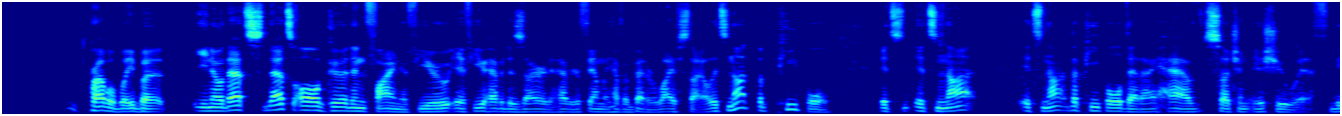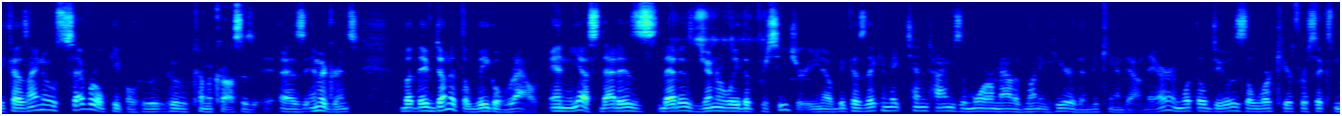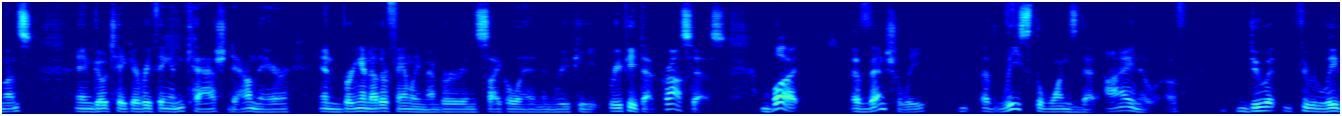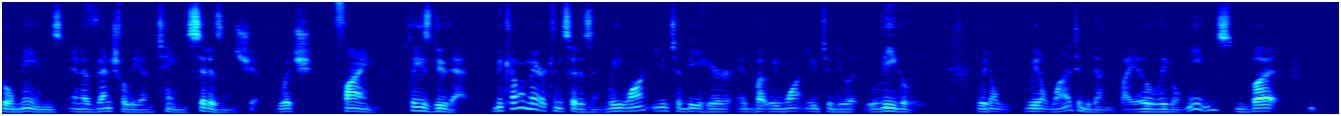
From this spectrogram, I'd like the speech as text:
Probably but you know that's that's all good and fine if you if you have a desire to have your family have a better lifestyle. It's not the people. It's it's not it's not the people that I have such an issue with because I know several people who who come across as as immigrants, but they've done it the legal route. And yes, that is that is generally the procedure, you know, because they can make 10 times the more amount of money here than they can down there. And what they'll do is they'll work here for 6 months and go take everything in cash down there and bring another family member and cycle in and repeat repeat that process. But eventually, at least the ones that I know of do it through legal means and eventually obtain citizenship, which, fine, please do that. Become American citizen. We want you to be here, eh, but we want you to do it legally. We don't we don't want it to be done by illegal means, but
